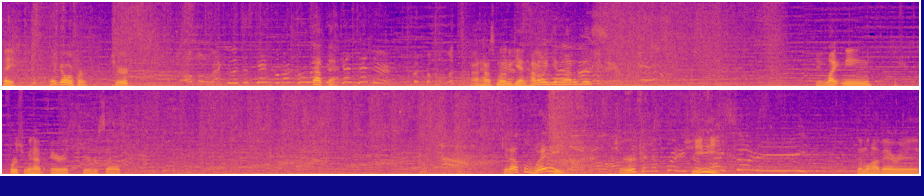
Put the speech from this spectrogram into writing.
Hey, let go of her, jerk. A miraculous escape from our Stop that. contender. But from the looks of God house mode again. How do I get it out of this? Okay, lightning. First, we're gonna have Aerith cure herself. Get out the way, jerk. Jeez. Then we'll have Aerith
